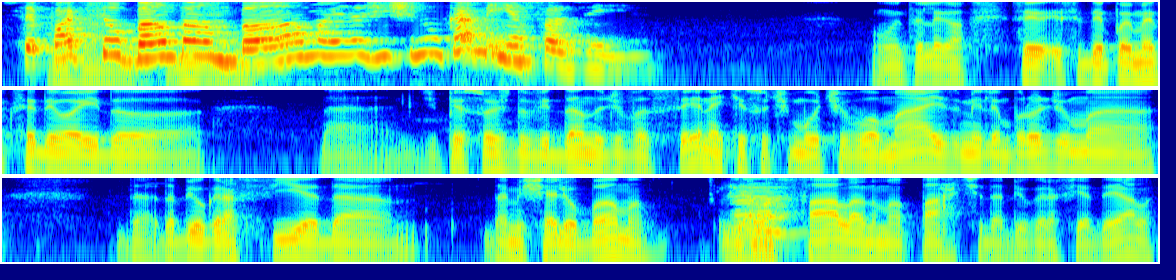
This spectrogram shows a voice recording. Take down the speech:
Você pode Exato. ser o bambambam, bam, bam, mas a gente não caminha sozinho. Muito legal. Esse depoimento que você deu aí do, da, de pessoas duvidando de você, né? Que isso te motivou mais, me lembrou de uma. da, da biografia da, da Michelle Obama. E ah. ela fala numa parte da biografia dela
